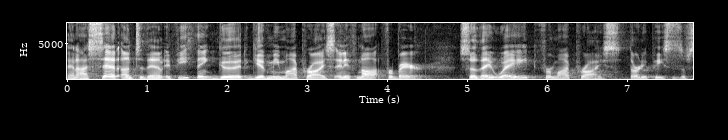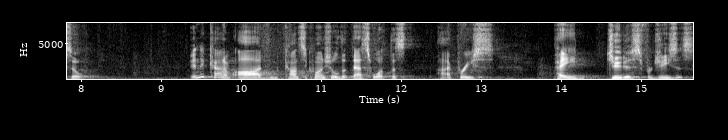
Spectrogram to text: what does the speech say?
and I said unto them, If ye think good, give me my price, and if not, forbear. So they weighed for my price thirty pieces of silver. Isn't it kind of odd and consequential that that's what the high priest paid Judas for Jesus?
